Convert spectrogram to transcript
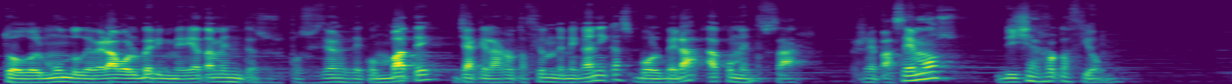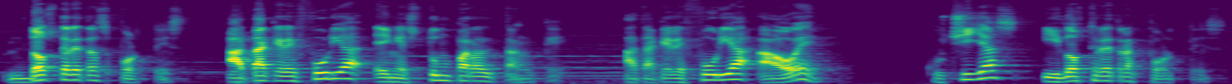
todo el mundo deberá volver inmediatamente a sus posiciones de combate, ya que la rotación de mecánicas volverá a comenzar. Repasemos dicha rotación. Dos teletransportes, ataque de furia en stun para el tanque, ataque de furia AOE, cuchillas y dos teletransportes.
